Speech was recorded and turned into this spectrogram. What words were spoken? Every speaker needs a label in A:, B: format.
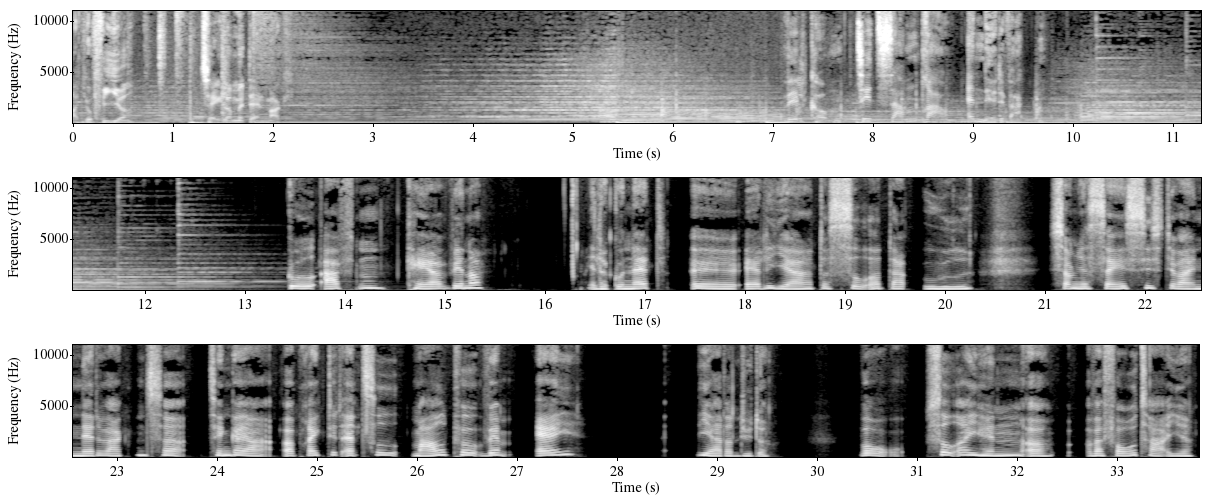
A: Radio 4 taler med Danmark.
B: Velkommen til et sammendrag af Nettevagten.
C: God aften, kære venner. Eller godnat, øh, alle jer, der sidder derude. Som jeg sagde sidst, jeg var i nattevagten, så tænker jeg oprigtigt altid meget på, hvem er I, jer der lytter? Hvor sidder I henne, og, og hvad foretager I jer?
